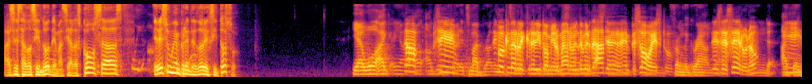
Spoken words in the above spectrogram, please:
has estado haciendo demasiadas cosas. Eres un emprendedor exitoso. Ah, sí, tengo que darle crédito a mi hermano. Él de verdad eh, empezó esto desde cero, ¿no? Y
